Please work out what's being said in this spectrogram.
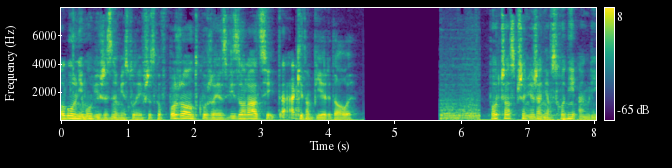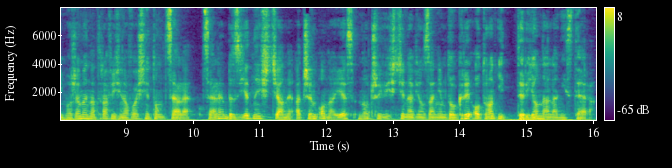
Ogólnie mówi, że z nią jest tutaj wszystko w porządku, że jest w izolacji, takie tam pierdoły. Podczas przemierzania wschodniej Anglii możemy natrafić na właśnie tą celę. Celę bez jednej ściany, a czym ona jest? No oczywiście nawiązaniem do gry o tron i Tyriona Lannistera.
